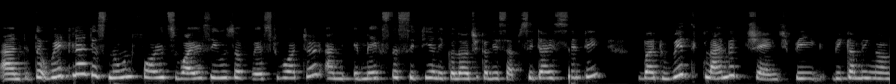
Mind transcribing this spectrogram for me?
And the wetland is known for its wise use of wastewater and it makes the city an ecologically subsidized city. But with climate change be, becoming a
